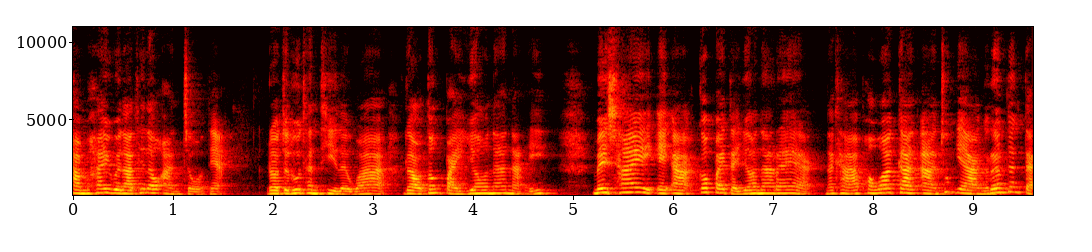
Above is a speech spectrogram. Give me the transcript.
ทำให้เวลาที่เราอ่านโจทย์เนี่ยเราจะรู้ทันทีเลยว่าเราต้องไปย่อหน้าไหน ไม่ใช่เอะอะก็ไปแต่ย่อหน้าแรกนะคะ เพราะว่าการอ่านทุกอย่างเริ่มตั้งแต่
